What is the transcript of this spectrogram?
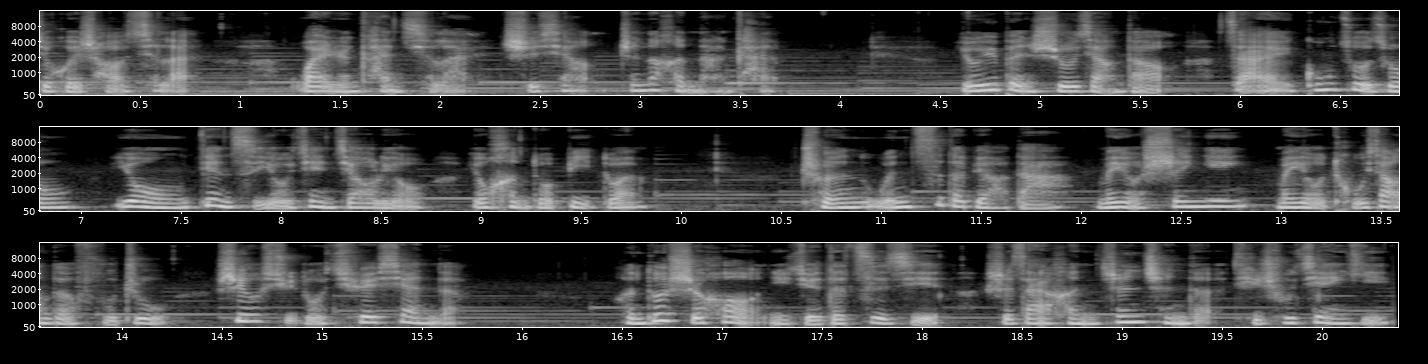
就会吵起来。外人看起来吃相真的很难看。有一本书讲到，在工作中用电子邮件交流有很多弊端。纯文字的表达没有声音、没有图像的辅助是有许多缺陷的。很多时候，你觉得自己是在很真诚地提出建议，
